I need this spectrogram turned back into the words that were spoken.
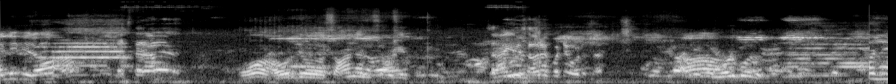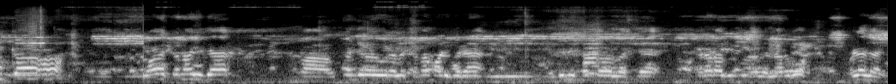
ಎಲ್ಲಿದ್ದೀರೋ? ಓ ಅವ್ರದ್ದು ಸಾಂಗ್ ಅಲ್ಲಿ ಸಾಂಗ್ ಇತ್ತು. ಚೆನ್ನಾಗಿದೆ. ಸಾವಿರ ಕೋಟಿ ಓಡುತ್ತಾ. ಓಡ್ಬೋದು. ಬಹಳ ಚೆನ್ನಾಗಿದೆ. ಚೆನ್ನಾಗಿ ಮಾಡಿದ್ದಾರೆ. ರಜನೀಶ್ ಅಷ್ಟೇ. ಕನ್ನಡ ಎಲ್ಲರಿಗೂ ಒಳ್ಳೇದಾಗಿ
